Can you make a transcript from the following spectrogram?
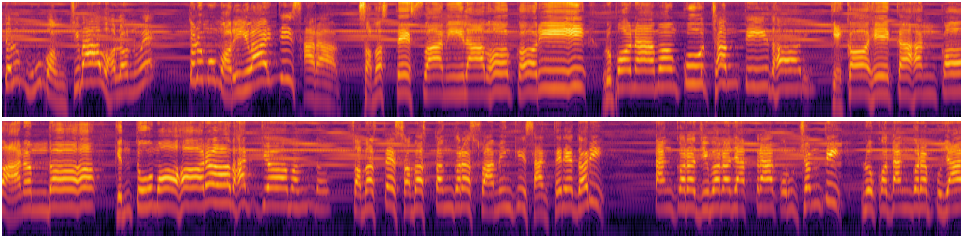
ତେଣୁ ମୁଁ ବଞ୍ଚିବା ଭଲ ନୁହେଁ तेणु मरीजी सारा समस्ते स्वामी लाभ करी रूप नाम को छे कहे कहा आनंद किंतु मोहर भाग्य मंद समस्ते समस्त स्वामी की साथी धरी तांकर जीवन जात्रा करोकता पूजा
